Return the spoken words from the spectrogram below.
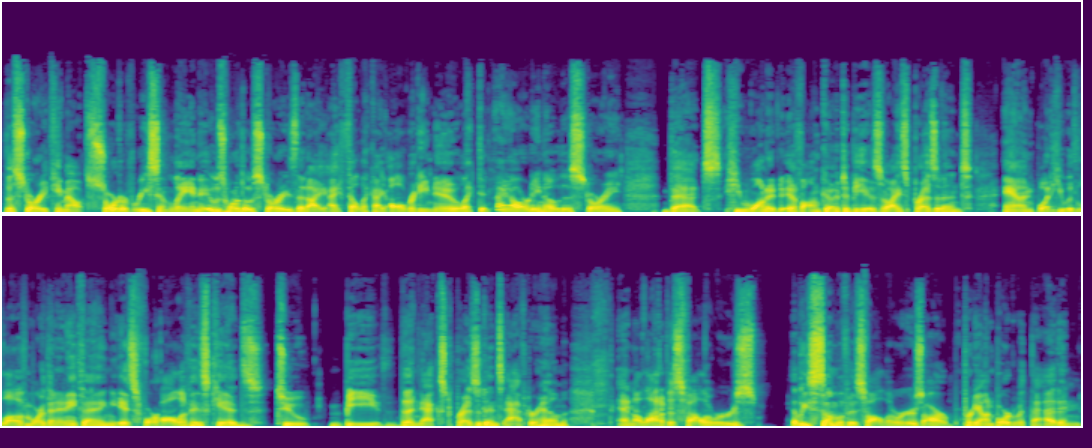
The story came out sort of recently, and it was one of those stories that I, I, felt like I already knew. Like, didn't I already know this story? That he wanted Ivanka to be his vice president, and what he would love more than anything is for all of his kids to be the next presidents after him. And a lot of his followers at least some of his followers are pretty on board with that. And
